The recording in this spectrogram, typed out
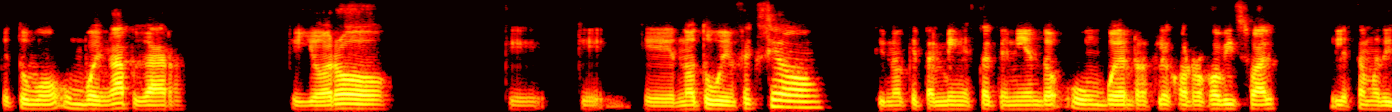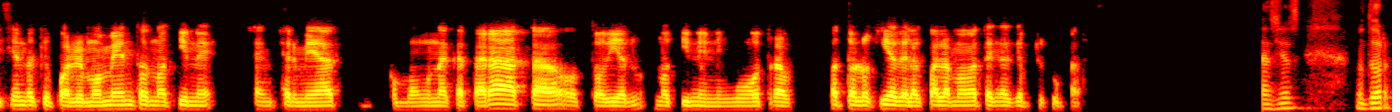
que tuvo un buen Apgar, que lloró, que, no tuvo infección, sino que también está teniendo un buen reflejo rojo visual y le estamos diciendo que por el momento no tiene la enfermedad como una catarata o todavía no, no tiene ninguna otra patología de la cual la mamá tenga que preocuparse. Gracias, doctor.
